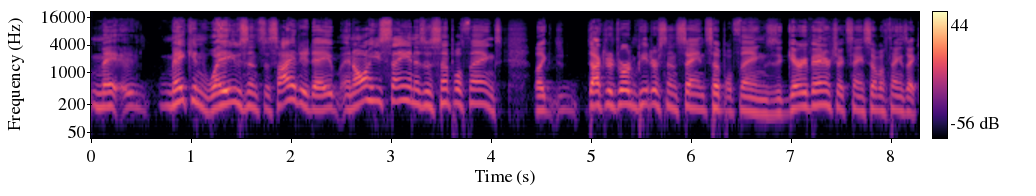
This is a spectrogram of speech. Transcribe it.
ma- making waves in society today, and all he's saying is the simple things. Like Dr. Jordan Peterson saying simple things, Gary Vaynerchuk saying simple things like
